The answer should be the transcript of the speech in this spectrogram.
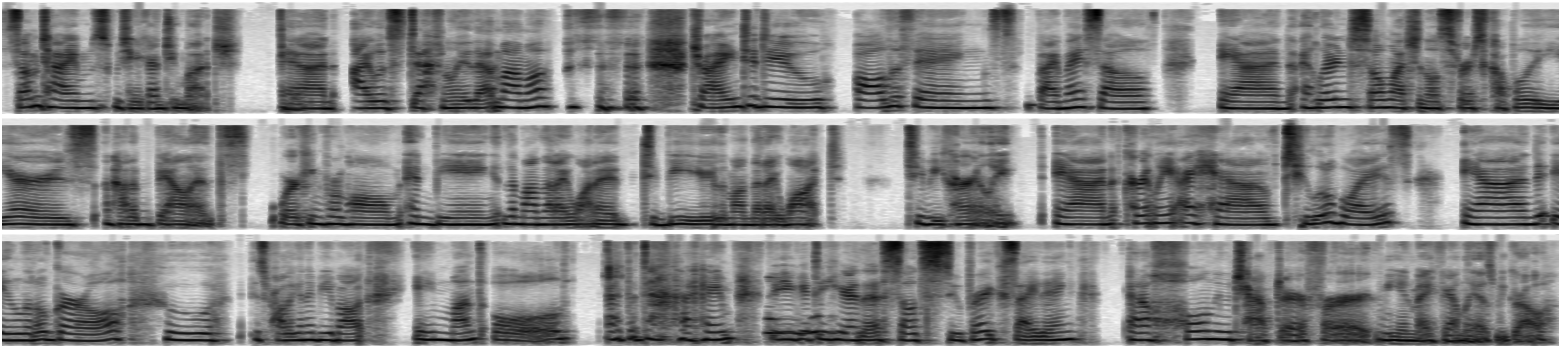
sometimes we take on too much. And I was definitely that mama trying to do all the things by myself. And I learned so much in those first couple of years on how to balance working from home and being the mom that I wanted to be, the mom that I want to be currently. And currently, I have two little boys and a little girl who is probably going to be about a month old at the time that you get to hear this. So it's super exciting and a whole new chapter for me and my family as we grow.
